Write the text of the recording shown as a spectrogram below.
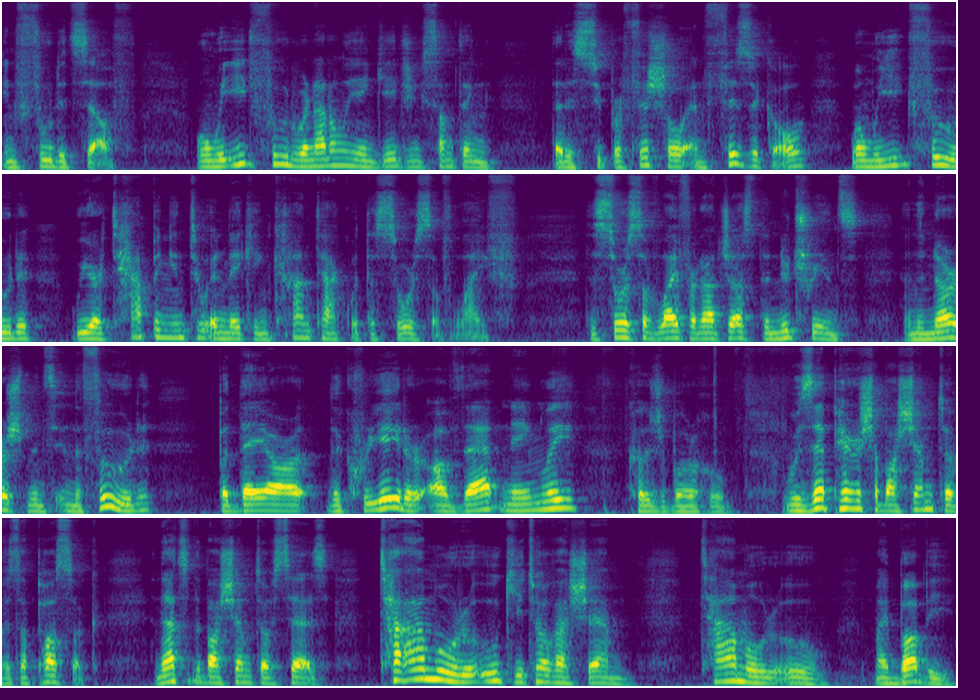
in food itself. When we eat food, we're not only engaging something that is superficial and physical. When we eat food, we are tapping into and making contact with the source of life. The source of life are not just the nutrients and the nourishments in the food, but they are the creator of that, namely Kodesh Baruch Hu. Uzeh Perish Baal Shem Tov is a pasuk, and that's what the Baal Shem Tov says. Ta'amu ru'u tov Hashem. Ta'amu ru'u. My bubby,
